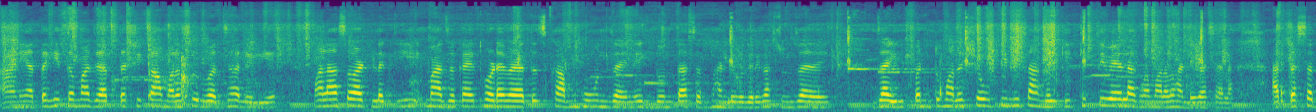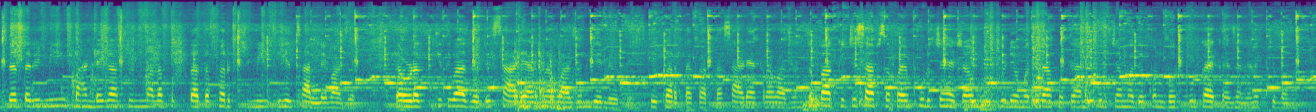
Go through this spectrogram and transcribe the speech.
आणि आता ही तर माझ्या आत्ताशी कामाला सुरुवात झालेली आहे. मला असं वाटलं की माझं काय थोड्या वेळातच काम होऊन जाईल. एक दोन तासात भांडे वगैरे घासून जाईल जाईल. पण तुम्हाला शेवटी मी सांगेल की किती वेळ लागला मला भांडे घासायला. आता सध्या तरी मी भांडे घासून मला फक्त आता फरची मी हे चालले माझं. तेवढ्यात किती वाजले होते? साडे अकरा वाजून गेले होते. ते करता करता साडे अकरा वाजून. तर बाकीची साफसफाई पुढच्या ह्याच्या व्हिडिओमध्ये दाखवते आणि पुढच्यामध्ये पण भरपूर काय काय झालं नक्की बघा.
